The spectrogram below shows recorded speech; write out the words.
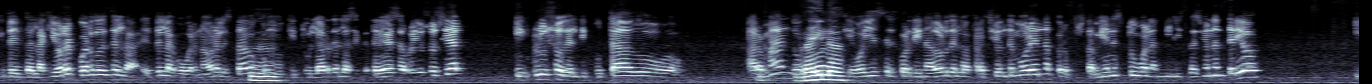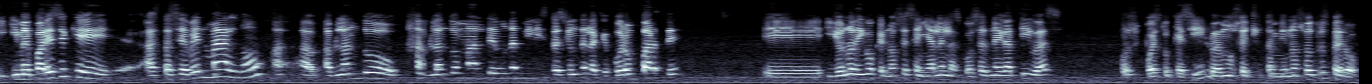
de, de la que yo recuerdo es de la, es de la gobernadora del estado Ujú. como titular de la Secretaría de Desarrollo Social, incluso del diputado Armando, Reina. que hoy es el coordinador de la fracción de Morena, pero pues también estuvo en la administración anterior. Y, y me parece que hasta se ven mal, ¿no? A- a- hablando, hablando mal de una administración de la que fueron parte. Eh, y yo no digo que no se señalen las cosas negativas, por supuesto que sí, lo hemos hecho también nosotros, pero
